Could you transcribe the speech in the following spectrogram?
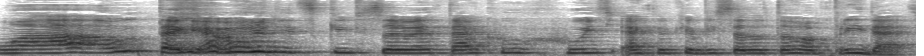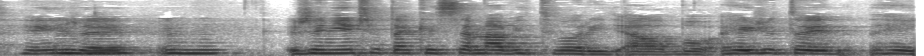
wow, tak ja mám vždycky v sebe takú chuť, ako keby sa do toho pridať, hej, mm-hmm. že, mm-hmm. že niečo také sa má vytvoriť, alebo hej, že to je, hej,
